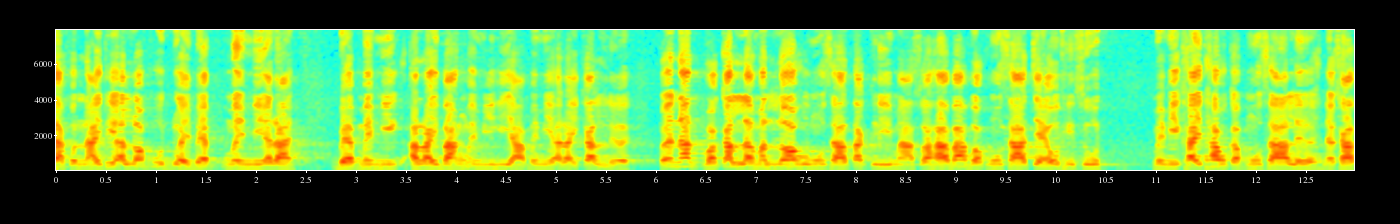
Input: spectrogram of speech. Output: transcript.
ล่ะคนไหนที่อัลลอฮ์พูดด้วยแบบไม่มีอะไร แบบไม่มีอะไรบัง ไม่มีฮิญาบไม่มีอะไรกั้นเลย เพราะฉะนั้นوكلم الله موسى تكليماสหาบะบอกมูซาแจ๋วที่สุด ไม่มีใครเท่ากับมูซาเลยนะครับ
